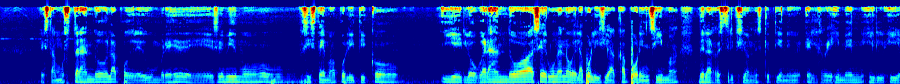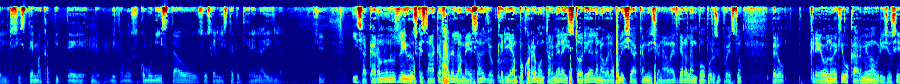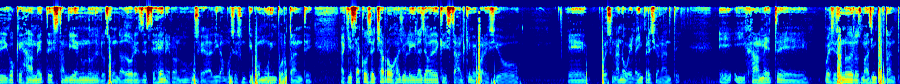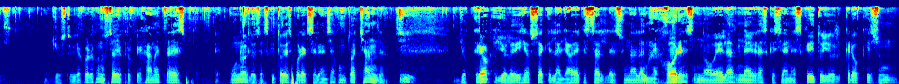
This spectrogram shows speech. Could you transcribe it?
está mostrando la podredumbre de ese mismo sistema político y logrando hacer una novela policíaca por encima de las restricciones que tiene el régimen y, el sistema capi- de, digamos comunista o socialista que tiene la isla. Y sacaron unos libros que están acá sobre la mesa. Yo quería un poco remontarme a la historia de la novela policíaca. Mencionaba Edgar Allan Poe, por supuesto, pero creo no equivocarme, Mauricio, si digo que Hammett es también uno de los fundadores de este género, ¿no? O sea, digamos, es un tipo muy importante. Aquí está Cosecha Roja. Yo leí La llave de cristal, que me pareció, eh, pues, una novela impresionante. Eh, y Hammett, eh, pues, es uno de los más importantes. Yo estoy de acuerdo con usted. Yo creo que Hammett es uno de los escritores por excelencia junto a Chandler. Yo creo que yo le dije a usted que La llave de cristal es una de las mejores novelas negras que se han escrito. Yo creo que es un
